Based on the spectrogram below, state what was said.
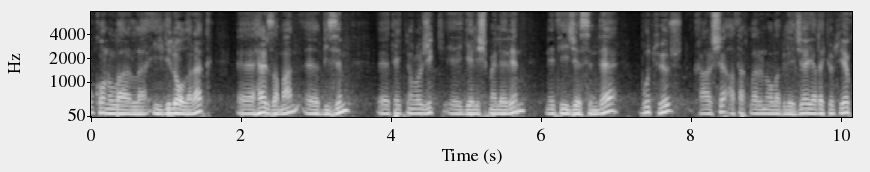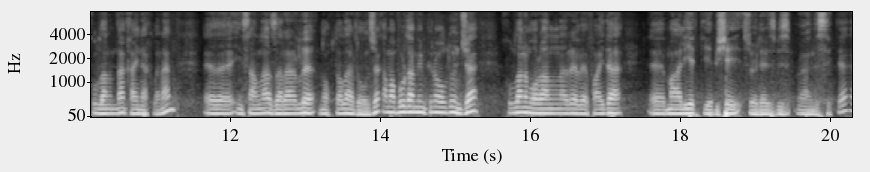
bu konularla ilgili olarak e, her zaman e, bizim e, teknolojik e, gelişmelerin neticesinde bu tür karşı atakların olabileceği ya da kötüye kullanımdan kaynaklanan e, insanlığa zararlı noktalar da olacak. Ama burada mümkün olduğunca kullanım oranları ve fayda e, maliyet diye bir şey söyleriz biz mühendislikte.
